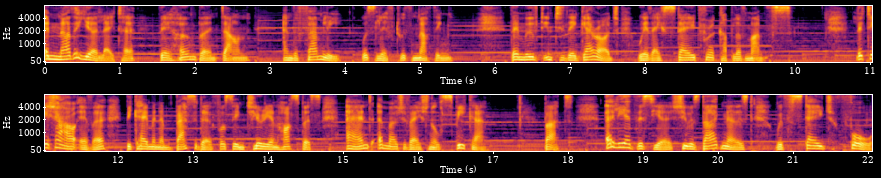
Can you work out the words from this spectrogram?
Another year later, their home burnt down and the family was left with nothing. They moved into their garage where they stayed for a couple of months. Letitia, however, became an ambassador for Centurion Hospice and a motivational speaker. But earlier this year, she was diagnosed with stage 4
